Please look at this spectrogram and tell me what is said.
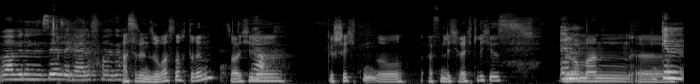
war wieder eine sehr, sehr geile Folge. Hast du denn sowas noch drin? Solche Ja. Geschichten, so öffentlich-rechtliches? Ähm, Böhmermann, äh, Gen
